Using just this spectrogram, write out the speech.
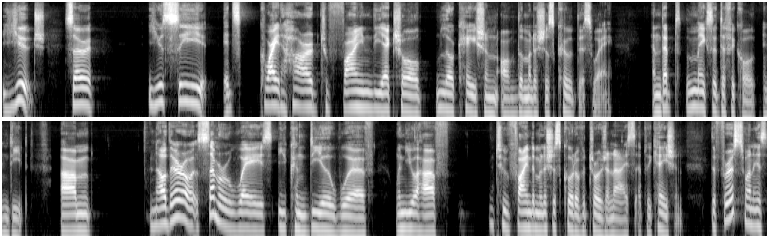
huge. So you see it's quite hard to find the actual location of the malicious code this way. And that makes it difficult indeed. Um, now, there are several ways you can deal with when you have to find the malicious code of a Trojanized application. The first one is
